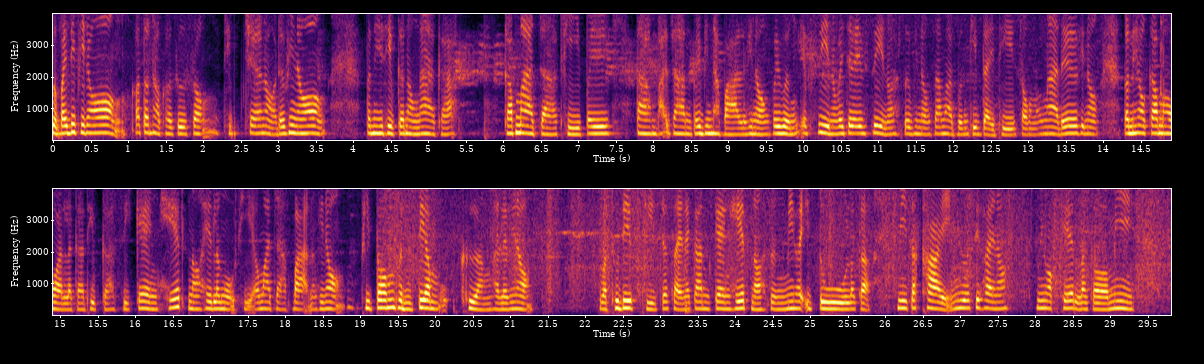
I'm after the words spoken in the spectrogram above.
สบายดีพี่น้อง ก็ต้อนรับเข้าสู่ช่องทิปแชร์หนอเด้อพี่น้อง ตอนนี้ทิปกับน้องหน้ากะกลับมาจากทีไปตามพระอาจารย์ไปบินทบาทเลยพี่น้องไปเบิ่ง FC เนาะไปเจอ FC เนาะซึ่งพี่น้องสามารถเบิ่งคลิปได้ที่สองน้องหน้าเด้อพี่น้อง ตอนนี้เรากลับมาวัดแล้วก็ทิปกะสีแกงเฮ็ดเนาะเฮ็ดละโงกทีเอามาจากบ้านเนาะพี่น้อง พี่ต้องเพิ่นเตรียมเครื่องให้แล้วพี่น้อง วัตถุดิบที่จะใส่ในการแกงเฮ็ดเนาะซึ่งมีผักอีตูแล้วก็มีตะไคร่มีหัวสิไข่เนาะมีมะเขือแล้วก็มี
